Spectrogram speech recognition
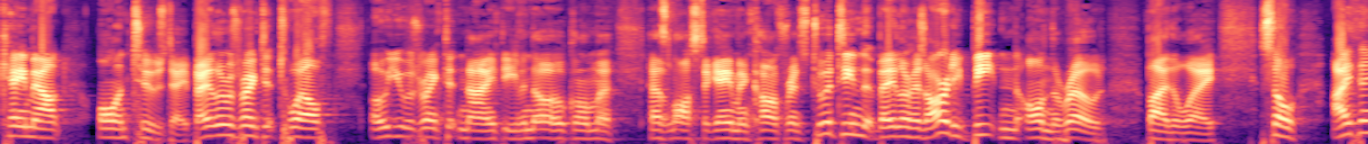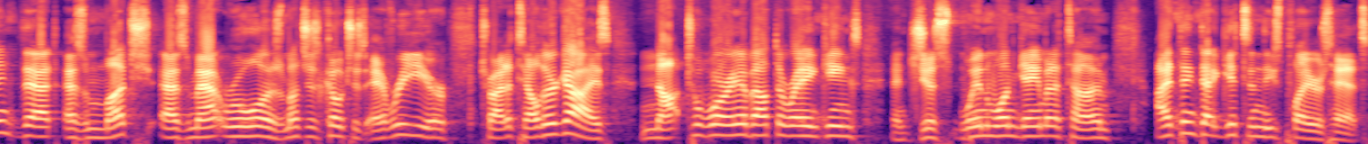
came out on Tuesday. Baylor was ranked at 12th. OU was ranked at ninth, even though Oklahoma has lost a game in conference to a team that Baylor has already beaten on the road, by the way. So I think that as much as Matt Rhule and as much as coaches every year try to tell their guys not to worry about the rankings and just win one game at a time, I think that gets in these players' heads.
